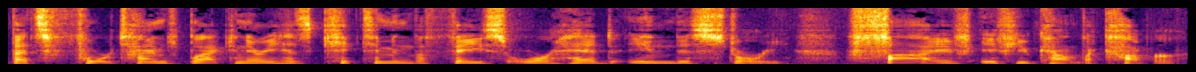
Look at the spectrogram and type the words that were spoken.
that's four times Black Canary has kicked him in the face or head in this story. Five if you count the cover.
